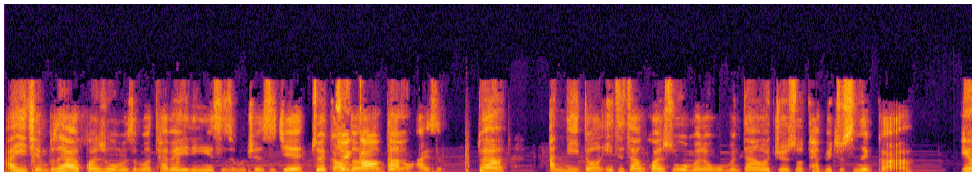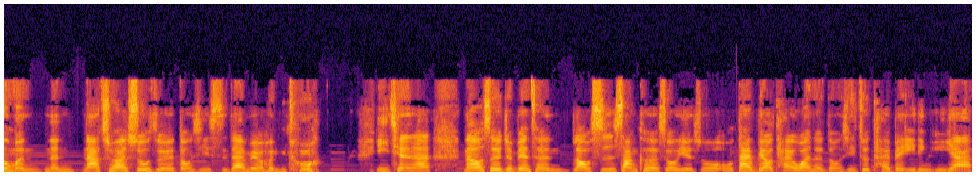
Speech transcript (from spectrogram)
啊。以前不是还灌输我们什么台北一零一是什么全世界最高的大楼还是什么？对啊，啊你都一直这样灌输我们了，我们当然会觉得说台北就是那个啊，因为我们能拿出来说嘴的东西实在没有很多。以前啊，然后所以就变成老师上课的时候也说，哦，代表台湾的东西就台北一零一啊，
